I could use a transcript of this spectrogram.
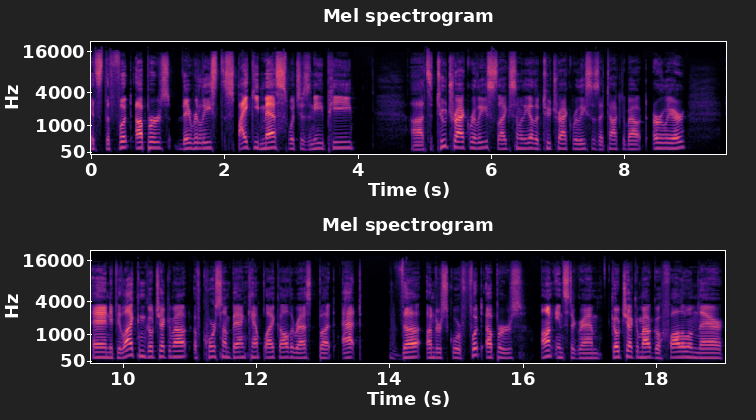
It's the Foot Uppers. They released Spiky Mess, which is an EP. Uh, it's a two track release, like some of the other two track releases I talked about earlier. And if you like them, go check them out. Of course, on Bandcamp, like all the rest, but at the underscore foot uppers on Instagram. Go check them out. Go follow them there.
